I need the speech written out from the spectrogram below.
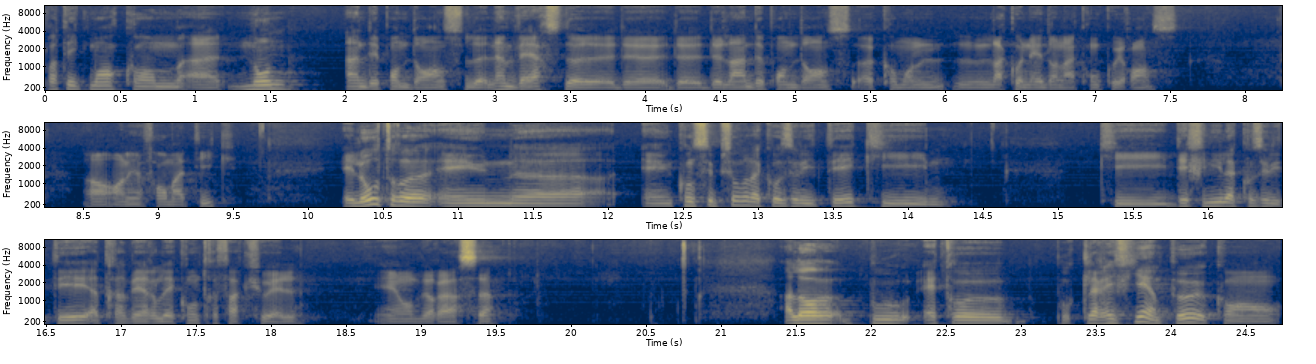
pratiquement comme non-indépendance, l'inverse de, l'indépendance, comme on la connaît dans la concurrence en informatique. Et l'autre est une, conception de la causalité qui définit la causalité à travers les contrefactuels. Et on verra ça. Alors, pour, clarifier un peu, quand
